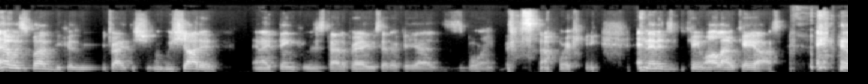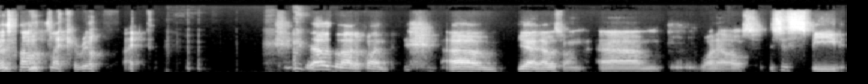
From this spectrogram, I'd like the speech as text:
was fun because we tried to sh- we shot it, and I think it was Tyler Perry who said, "Okay, yeah, this is boring. it's not working," and then it just became all out chaos. it was almost like a real fight. that was a lot of fun. Um, yeah, that was fun. Um, what else? It's just speed.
